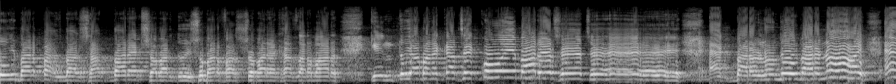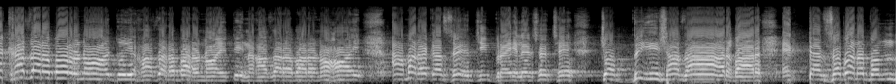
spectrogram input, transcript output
দুইবার, পাঁচবার, সাতবার একশো বার দুইশো বার পাঁচশো বার এক হাজার বার কিন্তু আমার কাছে কয়বার এসেছে? একবার নয়, দুইবার নয়, এক হাজার বার নয়, দুই হাজার বার নয়, তিন হাজার বার নয়। আমার কাছে জিব্রাইল এসেছে চব্বিশ হাজার বার। একটা জবান বন্ধ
